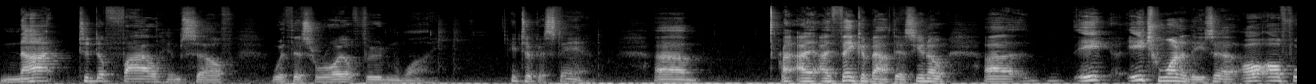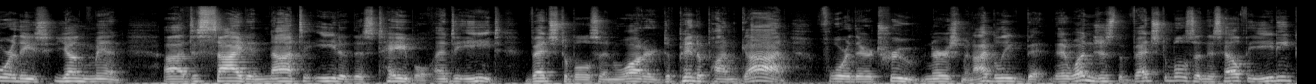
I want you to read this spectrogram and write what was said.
not to defile himself with this royal food and wine. He took a stand. Um, I, I, think about this, you know, uh, each, each, one of these, uh, all, all, four of these young men uh, decided not to eat of this table and to eat vegetables and water, depend upon God for their true nourishment. I believe that it wasn't just the vegetables and this healthy eating.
